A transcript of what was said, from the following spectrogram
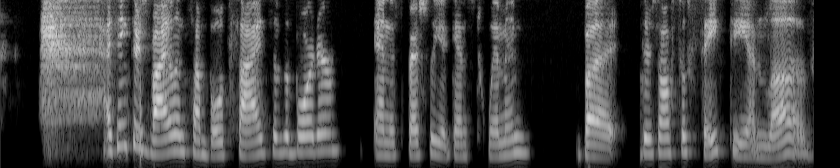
I think there's violence on both sides of the border and especially against women, but there's also safety and love.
